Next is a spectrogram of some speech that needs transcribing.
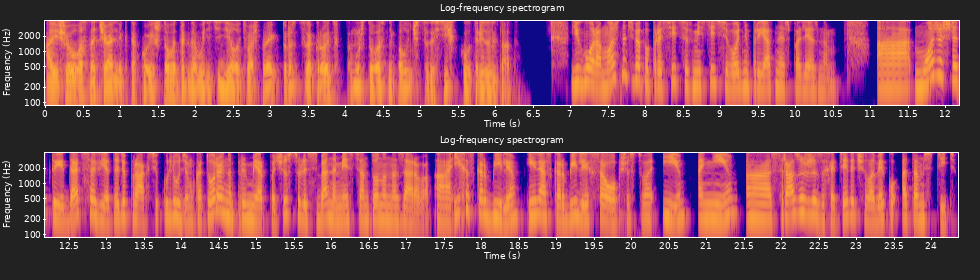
а еще у вас начальник такой, и что вы тогда будете делать? Ваш проект просто закроется, потому что у вас не получится достичь какого-то результата. Егор, а можно тебя попросить совместить сегодня приятное с полезным? А можешь ли ты дать совет или практику людям, которые, например, почувствовали себя на месте Антона Назарова? А, их оскорбили или оскорбили их сообщество, и они а, сразу же захотели человеку отомстить.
